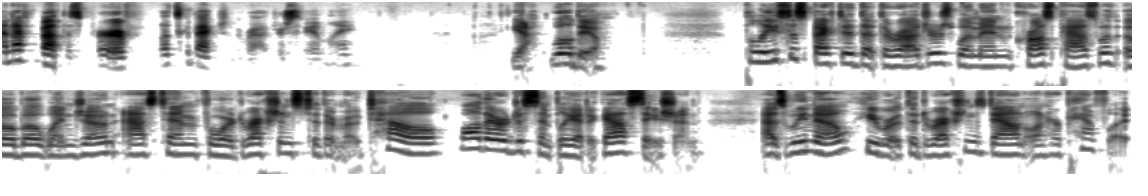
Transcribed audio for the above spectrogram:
enough about this perv. Let's get back to the Rogers family. Yeah, will do. Police suspected that the Rogers women crossed paths with Oba when Joan asked him for directions to their motel while they were just simply at a gas station. As we know, he wrote the directions down on her pamphlet.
